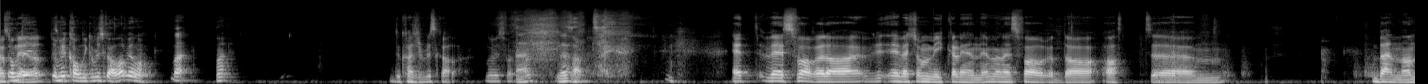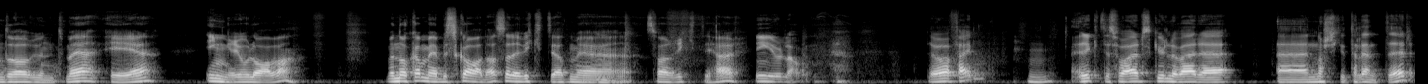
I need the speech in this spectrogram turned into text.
Om bedre ut. vi kan ikke bli skada, vi nå. Nei. Nei. Du kan ikke bli skada. Vi Nei, det er sant. Et, jeg svarer da Jeg vet ikke om Mikael er enig, men jeg svarer da at um, bandet han drar rundt med, er Ingrid Olava. Men nå kan vi bli skada, så det er viktig at vi svarer riktig her. Ingrid Olava. Det var feil. Riktig svar skulle være eh, Norske Talenter.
